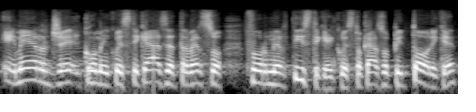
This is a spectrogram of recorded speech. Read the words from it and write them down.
emerge, come in questi casi, attraverso forme artistiche, in questo caso pittoriche?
